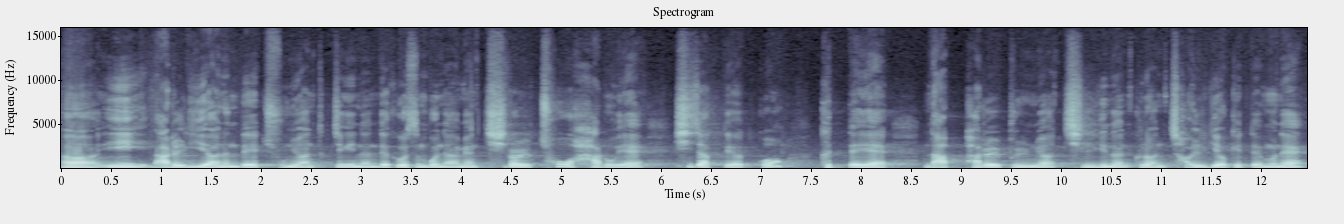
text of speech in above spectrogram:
어, 이 날을 이해하는 데 중요한 특징이 있는데 그것은 뭐냐면 7월 초 하루에 시작되었고 그때에 나팔을 불며 즐기는 그런 절기였기 때문에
